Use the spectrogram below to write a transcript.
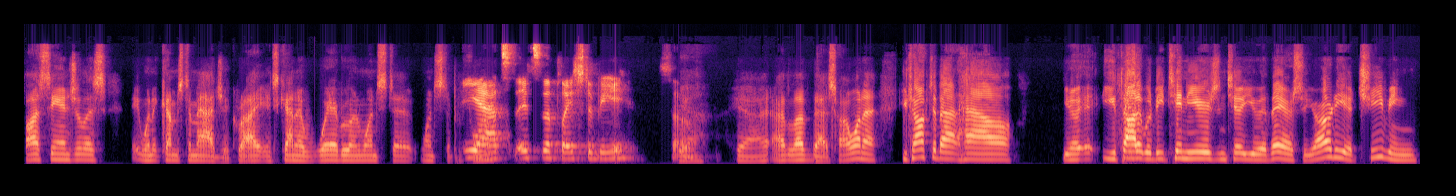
Los Angeles when it comes to magic, right? It's kind of where everyone wants to wants to perform. Yeah, it's it's the place to be. So yeah, yeah, I, I love that. So I want to. You talked about how you know you thought it would be ten years until you were there, so you're already achieving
